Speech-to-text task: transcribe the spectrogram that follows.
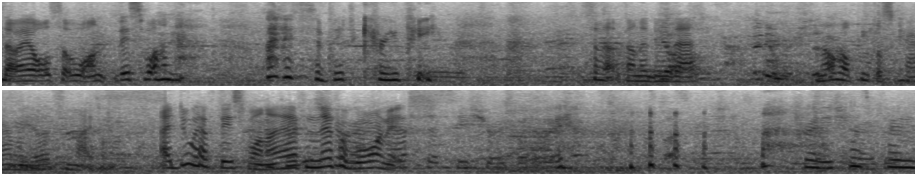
So I also want this one, but it's a bit creepy. So I'm not gonna do that. Normal people scare me. That's a nice one. I do have this one. I have never worn it. That's a t-shirt, by the way. Pretty pretty.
